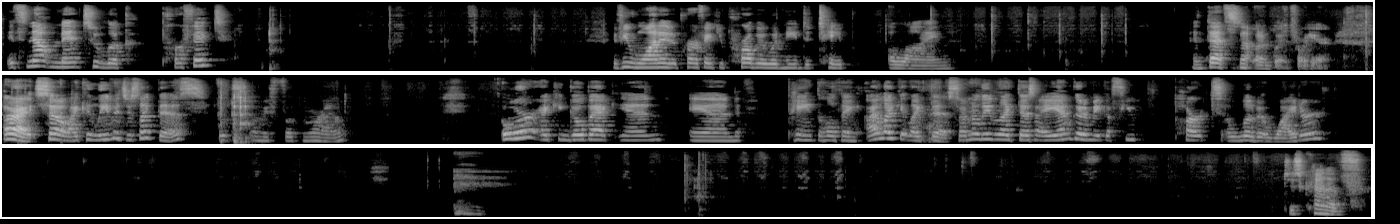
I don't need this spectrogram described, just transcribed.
It's not meant to look perfect. If you wanted it perfect, you probably would need to tape a line. And that's not what I'm going for here. All right, so I can leave it just like this. Oops, let me flip them around. Or I can go back in and paint the whole thing. I like it like this. So I'm going to leave it like this. I am going to make a few parts a little bit wider. Just kind of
